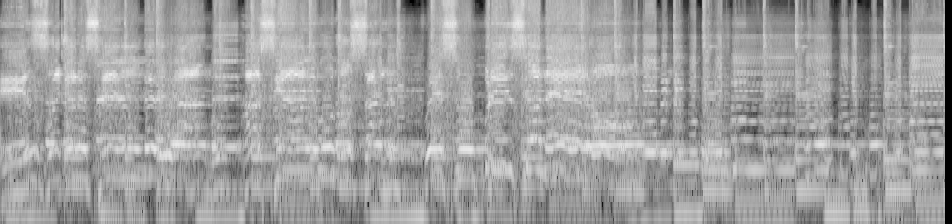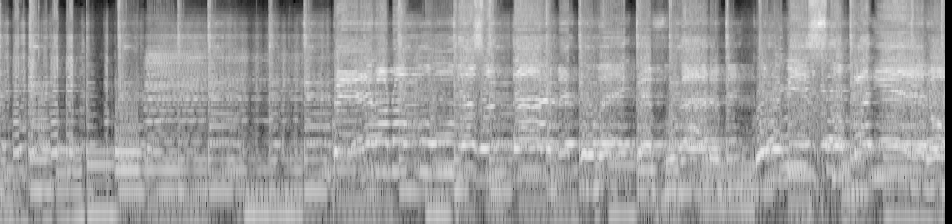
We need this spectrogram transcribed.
Esa cárcel de Durango, fue su prisionero. Pero no pude aguantarme, tuve que fugarme con mis compañeros.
